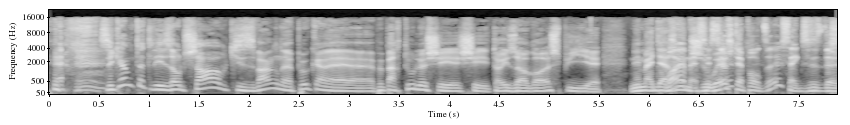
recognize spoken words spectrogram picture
c'est comme toutes les autres chars qui se vendent un peu, comme, euh, un peu partout là, chez, chez Toys R Us, puis euh, les magasins Ouais, de ben c'est jouets. ça, j'étais pour dire, ça existe déjà.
